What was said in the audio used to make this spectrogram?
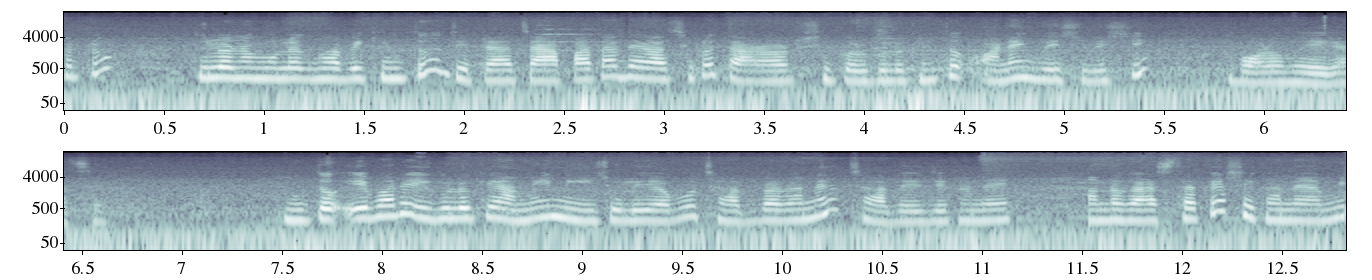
ছোট। তুলনামূলকভাবে কিন্তু যেটা চা পাতা দেওয়া ছিল, তার শিকড়গুলো কিন্তু অনেক বেশি বেশি বড় হয়ে গেছে। তো এবারে এগুলোকে আমি নিয়ে চলে যাব ছাদ বাগানে। ছাদে যেখানে অন্য গাছ থাকে, সেখানে আমি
